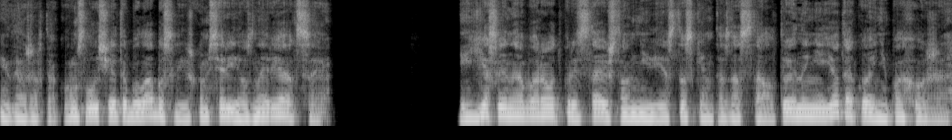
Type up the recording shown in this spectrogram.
И даже в таком случае это была бы слишком серьезная реакция. И если, наоборот, представить, что он невесту с кем-то застал, то и на нее такое не похоже.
